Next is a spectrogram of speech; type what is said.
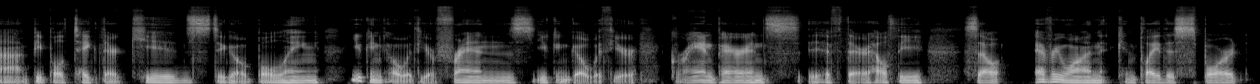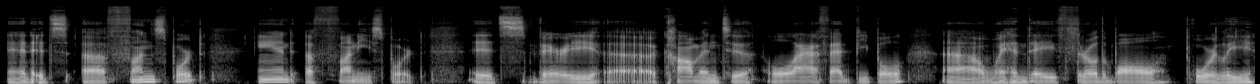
Uh, people take their kids to go bowling. You can go with your friends. You can go with your grandparents if they're healthy. So everyone can play this sport and it's a fun sport and a funny sport. It's very uh, common to laugh at people uh, when they throw the ball poorly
